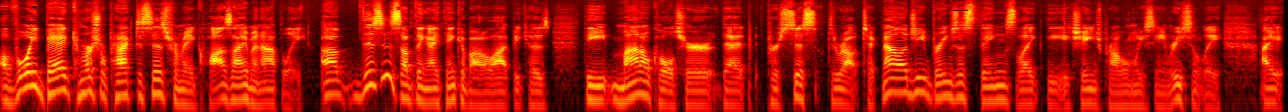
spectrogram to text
Avoid bad commercial practices from a quasi monopoly. Uh, this is something I think about a lot because the monoculture that persists throughout technology brings us things like the exchange problem we've seen recently. I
